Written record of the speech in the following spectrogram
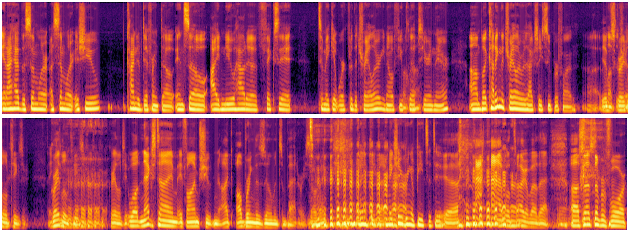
and I had the similar a similar issue, kind of different though, and so I knew how to fix it to make it work for the trailer. You know, a few clips here and there. Um, but cutting the trailer was actually super fun. Uh, It was a great trailer. little teaser. Thank great you. little teaser. great little teaser. Well, next time if I'm shooting, I, I'll bring the Zoom and some batteries. All right. Thank you. Make sure you bring a pizza too. yeah, we'll talk about that. Uh, so that's number four:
